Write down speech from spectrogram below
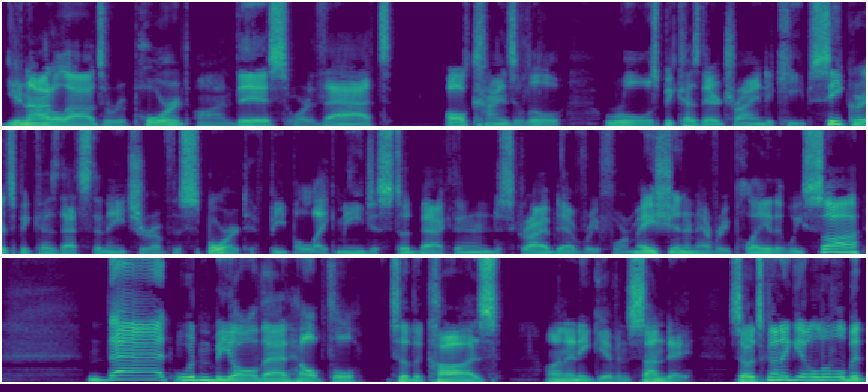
you're not allowed to report on this or that, all kinds of little rules because they're trying to keep secrets because that's the nature of the sport. If people like me just stood back there and described every formation and every play that we saw, that wouldn't be all that helpful to the cause on any given Sunday. So it's going to get a little bit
